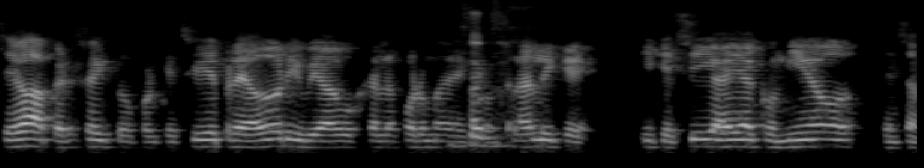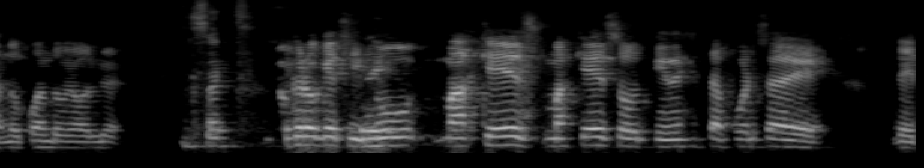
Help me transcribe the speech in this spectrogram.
se va, perfecto, porque soy depredador y voy a buscar la forma de Exacto. encontrarle y que, y que siga ella con miedo pensando cuándo voy a volver. Exacto. Yo creo que si Sí. tú, más que, es, más que eso, tienes esta fuerza de, de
